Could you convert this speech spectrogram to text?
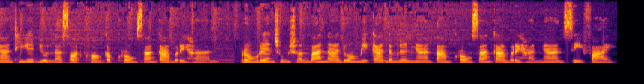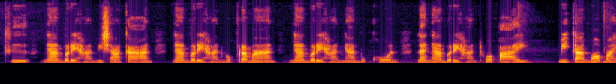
งานที่ยืดหยุ่นและสอดคล้องกับโครงสร้างการบริหาร โรงเรียนชุมชนบ้านนาด้วงมีการดำเนินงานตามโครงสร้างการบริหารงาน 4 ฝ่าย คือ งานบริหารวิชาการ งานบริหารงบประมาณ งานบริหารงานบุคคล และงานบริหารทั่วไปมีการมอบหมาย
